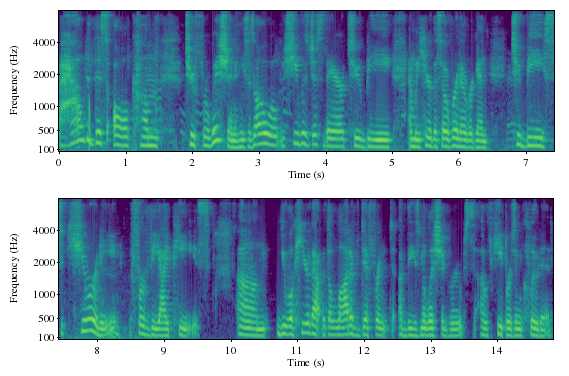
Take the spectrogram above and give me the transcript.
how did this all come to fruition? And he says, Oh, well, she was just there to be, and we hear this over and over again, to be security for VIPs. Um, you will hear that with a lot of different of these militia groups, Oath Keepers included.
